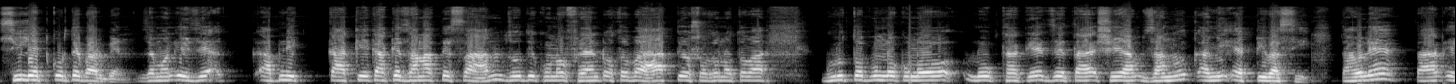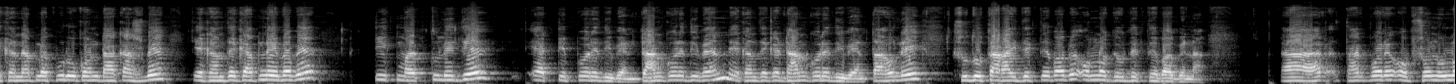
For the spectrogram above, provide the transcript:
সিলেক্ট করতে পারবেন। যেমন এই যে আপনি কাকে কাকে জানাতে চান, যদি কোনো ফ্রেন্ড অথবা আত্মীয় স্বজন অথবা গুরুত্বপূর্ণ কোনো লোক থাকে যে তা সে জানুক, আমি অ্যাক্টিভ আছি। তাহলে তার এখানে আপনার পুরো কন্টাক্ট আসবে। এখান থেকে আপনি এভাবে টিক মার্ক তুলে দিয়ে অ্যাক্টিভ করে দিবেন, ডান করে দিবেন, এখান থেকে ডান করে দিবেন, তাহলে শুধু তারাই দেখতে পাবে, অন্য কেউ দেখতে পাবে না। আর তারপরে অপশন হলো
